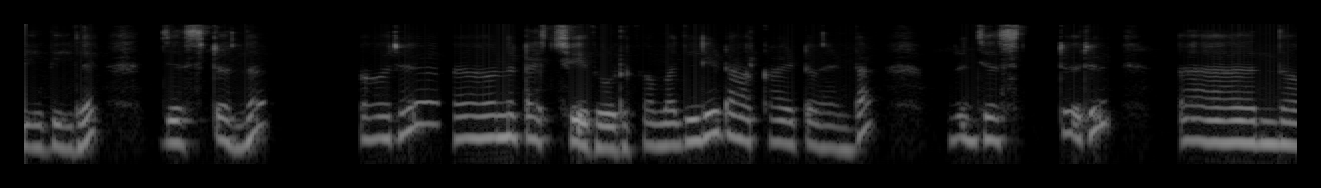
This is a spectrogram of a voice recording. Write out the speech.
രീതിയിൽ ജസ്റ്റ് ഒന്ന് ഒരു ഒന്ന് ടച്ച് ചെയ്ത് കൊടുക്കുക വലിയ ഡാർക്കായിട്ട് വേണ്ട. ഒരു ജസ്റ്റ് ഒരു എന്താ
